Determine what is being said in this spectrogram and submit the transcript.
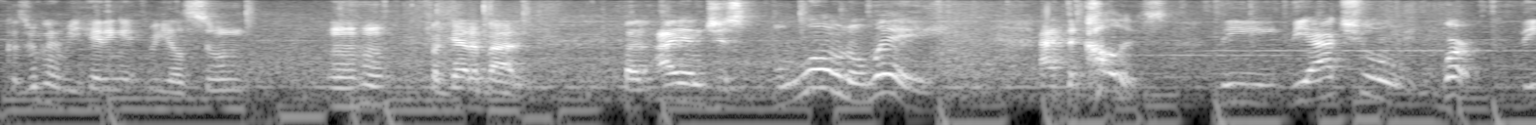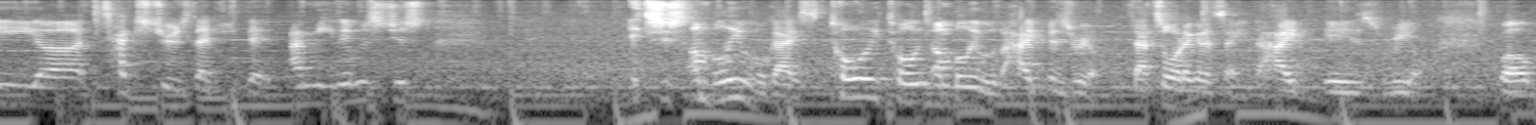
because we're gonna be hitting it real soon. Mm-hmm. Forget about it but I am just blown away at the colors, the the actual work, the uh, textures that he did. I mean, it was just, it's just unbelievable, guys. Totally, totally unbelievable. The hype is real. That's all I gotta say. The hype is real. Well,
